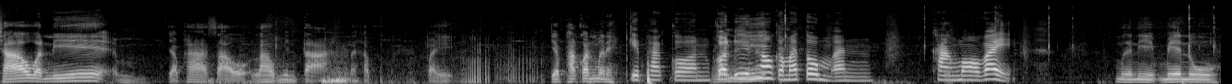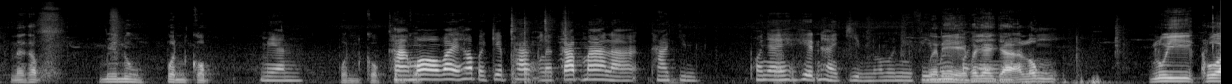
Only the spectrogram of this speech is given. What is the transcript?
เช้าวันนี้อืม จะพาสาวเล่าวมินตานะครับ ไปเก็บผักก่อนมื่อนี้ เก็บผักก่อนวันนี้ก่อนอื่นเฮาก็มาต้มอันคางหม้อไว้มื่อนี้เมนูนะครับ เมนูปนกบแม่นปนกบคางหม้อไว้เฮาไปเก็บผักแล้วกลับมาละทากินพ่อใหญ่เฮ็ดให้กินว่ามื้อนี้ฝีมื่อนี้พ่พ่อใหญ่จะลงลุยครัว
